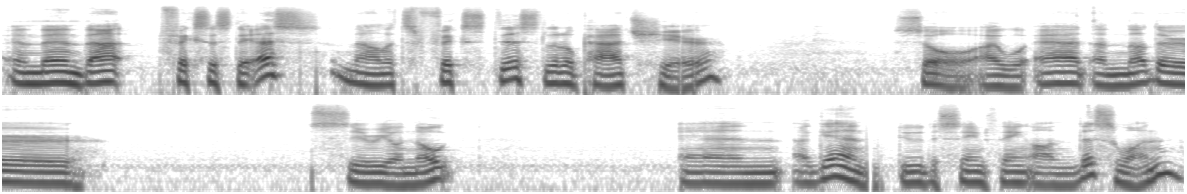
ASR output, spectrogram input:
and then that fixes the S. Now let's fix this little patch here. So I will add another serial node. And again do the same thing on this one.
